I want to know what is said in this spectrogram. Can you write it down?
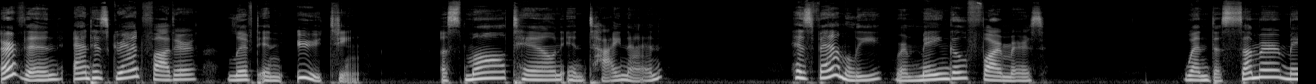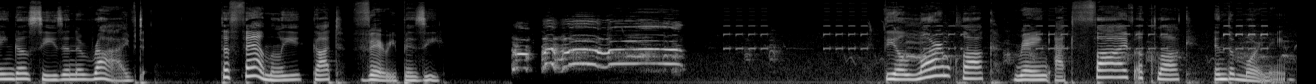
Irvin and his grandfather lived in Yujing, a small town in Tainan. his family were mango farmers. When the summer mango season arrived, the family got very busy. The alarm clock rang at five o'clock in the morning.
